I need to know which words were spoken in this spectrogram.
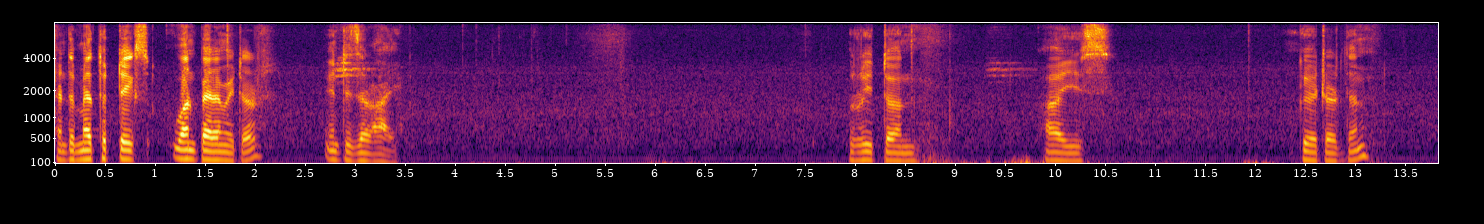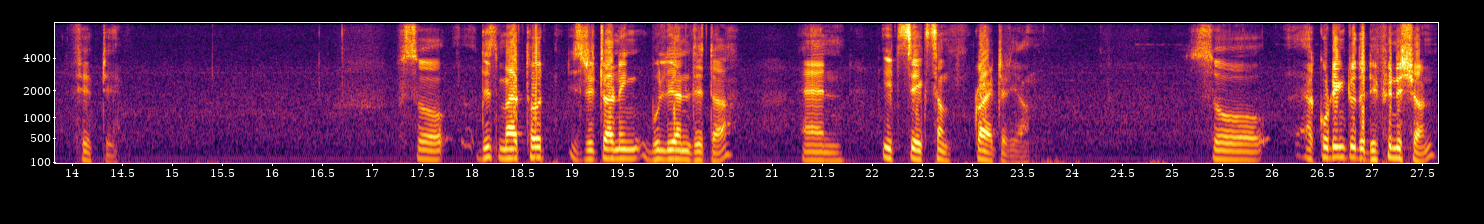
And the method takes one parameter integer i. Return i is greater than 50 so this method is returning boolean data and it checks some criteria. So according to the definition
